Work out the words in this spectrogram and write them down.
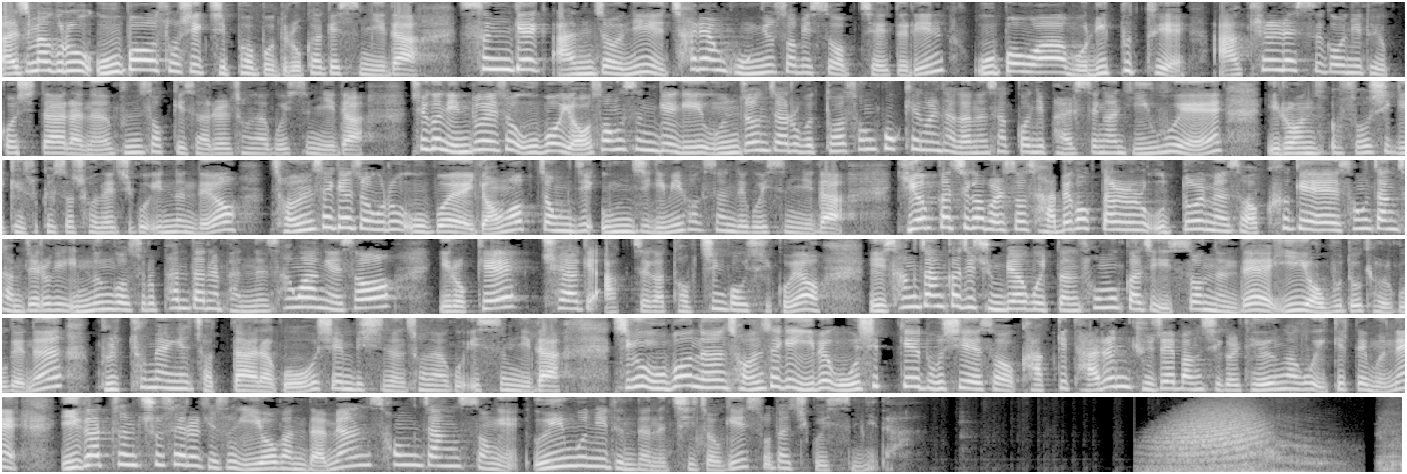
마지막으로 우버 소식 짚어보도록 하겠습니다. 승객 안전이 차량 공유 서비스 업체들인 우버와 뭐 리프트의 아킬레스건이 될 것이다라는 분석 기사를 전하고 있습니다. 최근 인도에서 우버 여성 승객이 운전자로부터 성폭행을 당하는 사건이 발생한 이후에 이런 소식이 계속해서 전해지고 있는데요. 전 세계적으로 우버의 영업 정지 움직임이 확산되고 있습니다. 기업 가치가 벌써 400억 달러를 웃돌면서 크게 성장 잠재력이 있는 것으로 판단을 받는 상황에서 이렇게 최악의 악재가 덮친 것이고요. 이 상장까지 준비하고 있다는 소문까지 있었는데 이 여부도 결국에는 불투명해졌다라고 CNBC는 전하고 있습니다. 지금 우버는 전 세계 250개 도시에서 각기 다른 규제 방식을 대응하고 있기 때문에 이 같은 추세를 계속 이어간다면 성장성에 의문이 든다는 지적이 쏟아지고 있습니다.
